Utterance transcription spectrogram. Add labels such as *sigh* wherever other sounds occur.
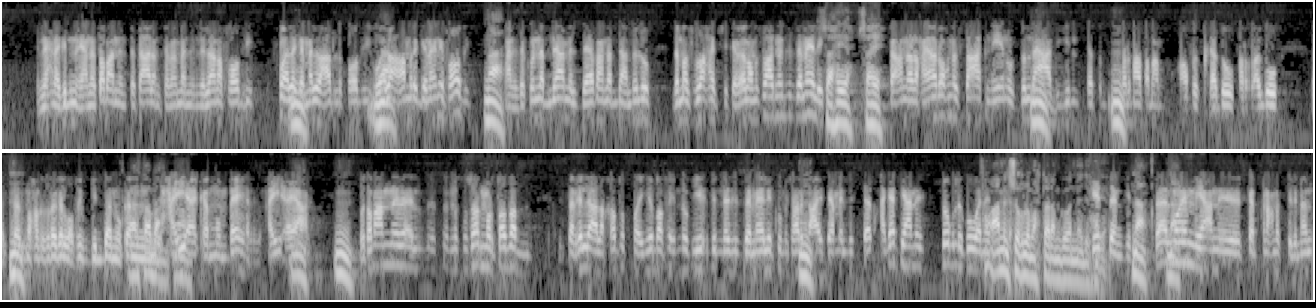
إن إحنا جبنا يعني طبعا أنت تعلم تماما إن لا أنا فاضي ولا مم. جمال العدل فاضي نعم. ولا عمرو الجناني فاضي نعم يعني إذا كنا بنعمل ده فإحنا بنعمله لمصلحه شيكابالا ومصلحة نادي الزمالك صحيح صحيح فاحنا الحقيقة رحنا الساعة 2 وفضلنا مم. قاعدين كابتن مم. طبعا محافظ خده وفرجه الأستاذ مم. محافظ راجل لطيف جدا وكان آه طبعا. الحقيقة كان منبهر الحقيقة آه. يعني مم. وطبعا المستشار مرتضى بيستغل علاقاته الطيبة في إنه بيخدم نادي الزمالك ومش عارف مم. عايز يعمل الاستاد حاجات يعني شغل جوه نادي عامل شغل محترم جوه النادي. جدا جدا نعم نعم فالمهم يعني الكابتن أحمد سليمان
